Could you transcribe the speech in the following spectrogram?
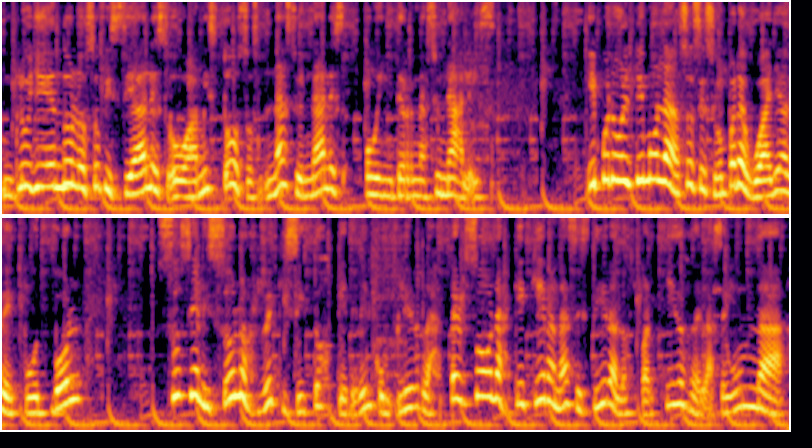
incluyendo los oficiales o amistosos nacionales o internacionales. Y por último, la Asociación Paraguaya de Fútbol socializó los requisitos que deben cumplir las personas que quieran asistir a los partidos de la segunda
